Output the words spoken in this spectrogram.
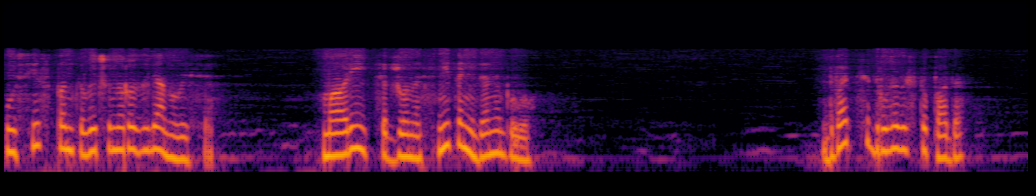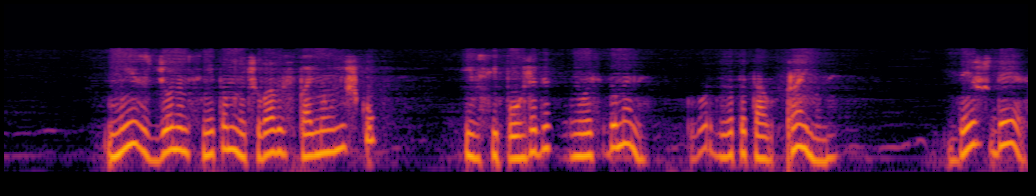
Усі спантеличено розглянулися. Маорійця Джона Сміта ніде не було. 22 листопада. Ми з Джоном Смітом ночували в спальному мішку, і всі погляди звернулися до мене. Лорд запитав Раймоне, де ж ДС?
